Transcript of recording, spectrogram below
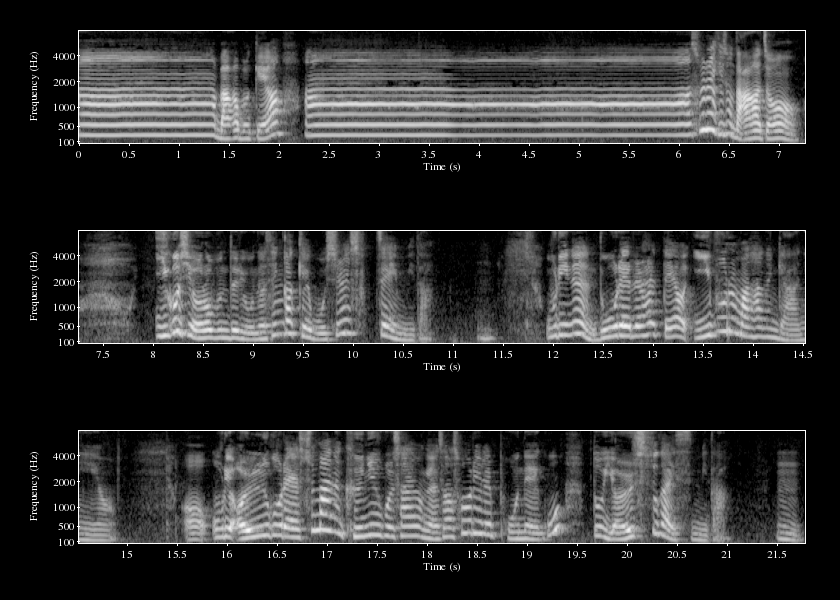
어... 막아볼게요. 어... 소리가 계속 나가죠. 이것이 여러분들이 오늘 생각해 보실 숙제입니다. 음. 우리는 노래를 할 때요. 입으로만 하는 게 아니에요. 어, 우리 얼굴에 수많은 근육을 사용해서 소리를 보내고 또 열 수가 있습니다. 음.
